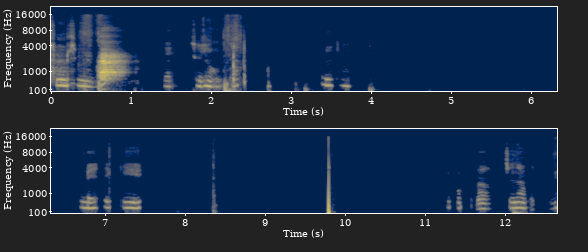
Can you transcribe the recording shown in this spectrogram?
잠시만요. 네, 죄송합니다. 엄청 내 색이 이것보다 진하거든요.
